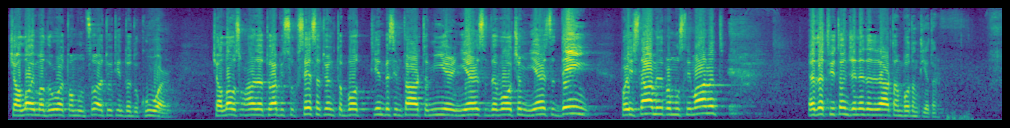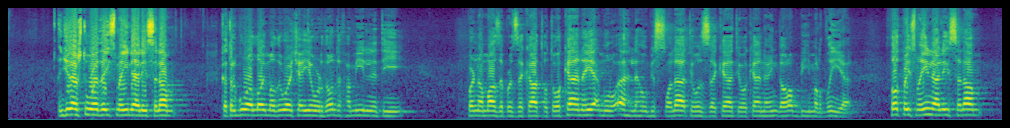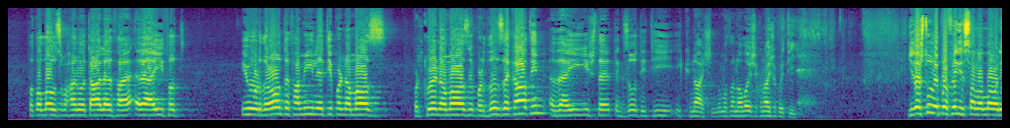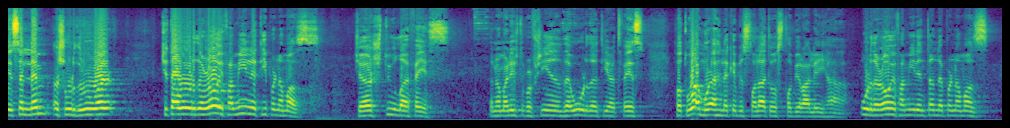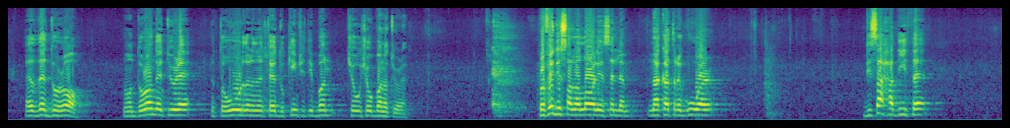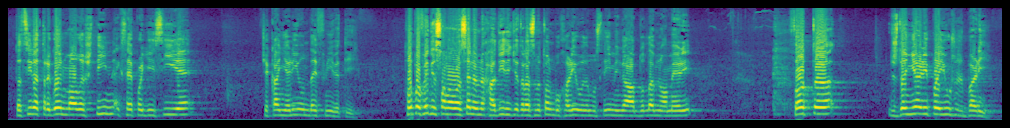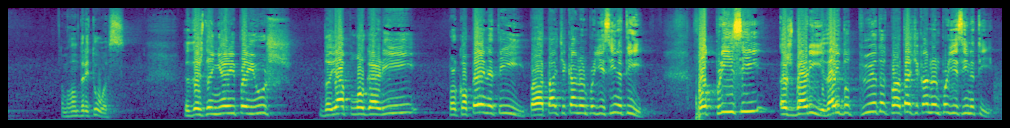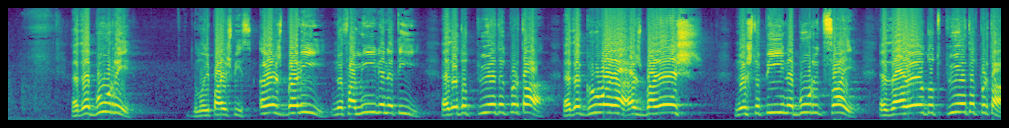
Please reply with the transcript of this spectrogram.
Që Allahu i madhëruar t'i mundësojë atij të jenë të edukuar, që Allahu subhanahu wa taala t'u japë sukses atyre në këtë botë, të jenë besimtarë të mirë, njerëz të devotshëm, njerëz të denjë për Islamin dhe për muslimanët, edhe të fitojnë xhenetet e larta në botën tjetër. Gjithashtu edhe Ismaili alayhis salam ka treguar Allahu i madhuar që ai e urdhëronte familjen e tij për namaz dhe për zakat, thotë: "Wa kana ya'muru ahlahu bis-salati waz-zakati wa kana 'inda rabbihi mardiya." Thotë për Ismailin alayhis salam, Thot Allahu subhanahu wa taala edhe ai thot i urdhëronte familjen e tij për namaz, për të kryer namazin, për të dhën zakatin dhe ai ishte tek Zoti i tij i kënaqshëm. Domethënë Allahu ishte kënaqur prej tij. Gjithashtu dhe profeti sallallahu alaihi wasallam është urdhëruar që ta urdhërojë familjen e tij për namaz, që është shtylla e fesë. Dhe normalisht këtu përfshihen dhe urdhërat e tjera të fesë. Thot wa amur ahlaka bis salati wastabir alaiha. Urdhëroje familjen tënde për namaz dhe duro. Domthon duro ndaj tyre në këtë urdhër dhe në këtë edukim që ti bën, që u që u bën atyre. Profeti sallallahu alaihi wasallam na ka treguar disa hadithe të cilat tregojnë madhështinë e kësaj përgjegjësie që ka njeriu ndaj fëmijëve të tij. Thot profeti sallallahu alaihi wasallam në hadithin që transmeton Buhariu dhe Muslimi nga Abdullah ibn Omeri, thot çdo njeri prej jush është bari. Domthon drejtues. Dhe çdo njeri prej jush do jap llogari për kopen e tij, për ata që ka nën përgjegjësinë e tij. Thot prisi është bari dhe ai do të pyetet për ata që ka nën përgjegjësinë e tij. Dhe burri Domethënë i pari shpis, është bari në familjen e tij, edhe do të pyetet për ta, edhe gruaja është baresh në shtëpin e burrit saj, edhe ajo do të pyetet për ta.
